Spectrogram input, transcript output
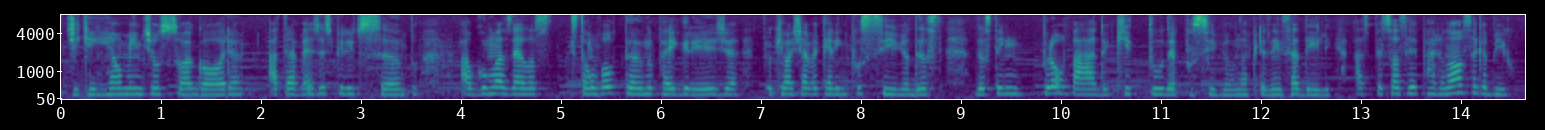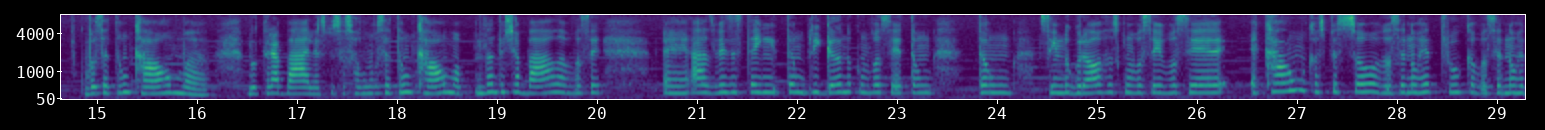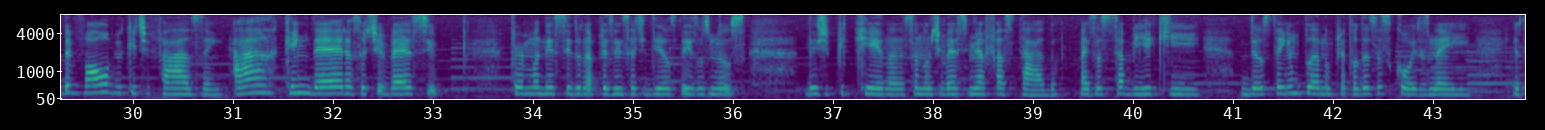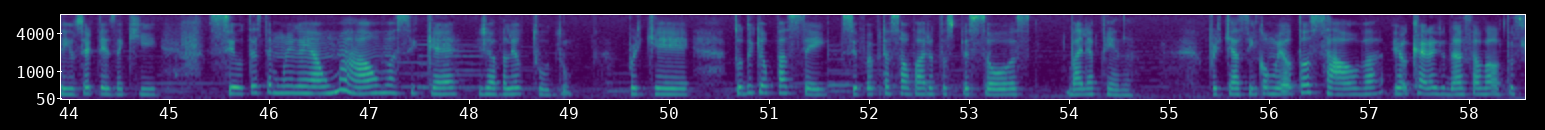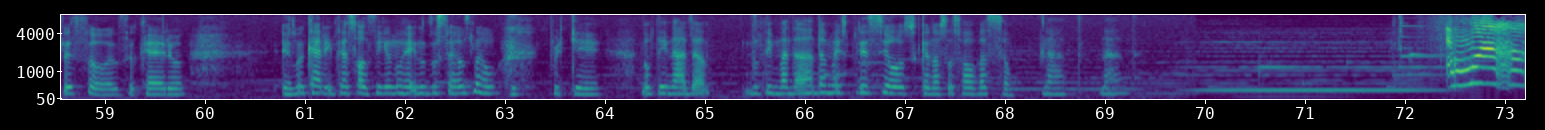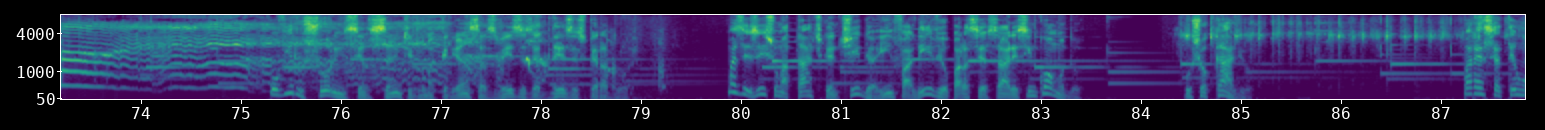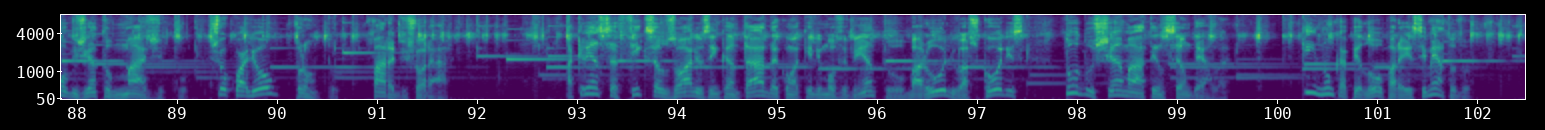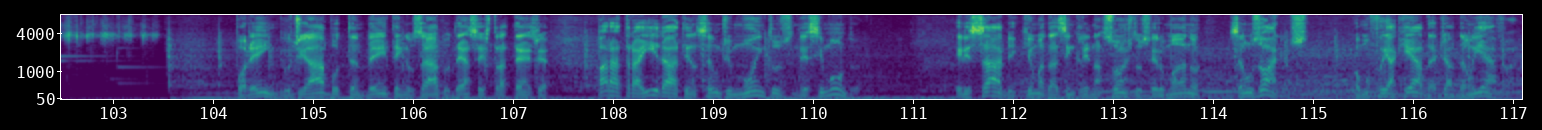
de quem realmente eu sou agora através do Espírito Santo. Algumas delas estão voltando para a igreja, o que eu achava que era impossível. Deus, Deus tem provado que tudo é possível na presença dele. As pessoas reparam: nossa, Gabi, você é tão calma no trabalho. As pessoas falam: você é tão calma, não deixa bala. Você é, às vezes estão brigando com você, estão estão sendo grossas com você e você é calmo com as pessoas, você não retruca, você não devolve o que te fazem. Ah, quem dera se eu tivesse permanecido na presença de Deus desde os meus desde pequena, se eu não tivesse me afastado. Mas eu sabia que Deus tem um plano para todas as coisas, né? E eu tenho certeza que se o testemunho ganhar uma alma sequer, já valeu tudo. Porque tudo que eu passei, se for para salvar outras pessoas, vale a pena. Porque assim como eu tô salva, eu quero ajudar a salvar outras pessoas. Eu quero. Eu não quero entrar sozinha no reino dos céus, não. Porque não tem nada. Não tem nada mais precioso que a nossa salvação. Nada, nada. Ouvir o choro incessante de uma criança às vezes é desesperador. Mas existe uma tática antiga e infalível para cessar esse incômodo: o chocalho. Parece até um objeto mágico. Chocalhou, pronto, para de chorar. A criança fixa os olhos encantada com aquele movimento, o barulho, as cores, tudo chama a atenção dela. Quem nunca apelou para esse método? Porém, o diabo também tem usado dessa estratégia para atrair a atenção de muitos nesse mundo. Ele sabe que uma das inclinações do ser humano são os olhos, como foi a queda de Adão e Eva.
